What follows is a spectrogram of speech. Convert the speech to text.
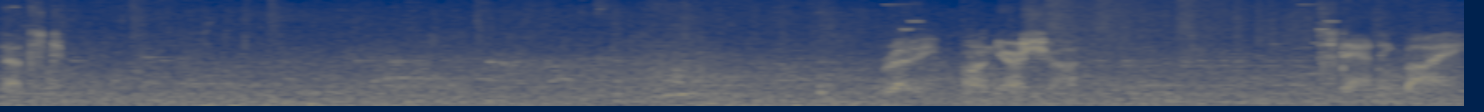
That's ready. On your shot. Standing by.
